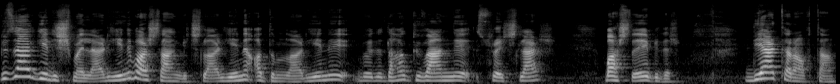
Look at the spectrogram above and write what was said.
güzel gelişmeler, yeni başlangıçlar, yeni adımlar, yeni böyle daha güvenli süreçler başlayabilir. Diğer taraftan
